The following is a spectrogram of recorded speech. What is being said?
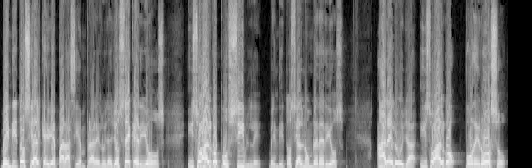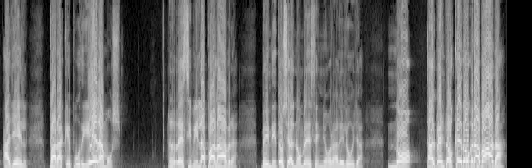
Bendito sea el que vive para siempre. Aleluya. Yo sé que Dios hizo algo posible. Bendito sea el nombre de Dios. Aleluya. Hizo algo poderoso ayer para que pudiéramos recibir la palabra. Bendito sea el nombre del Señor. Aleluya. No, tal vez no quedó grabada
